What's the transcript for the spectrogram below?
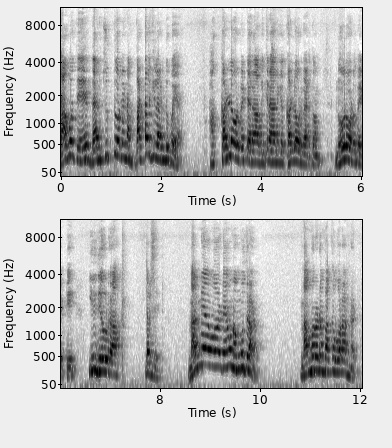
కాకపోతే దాని చుట్టూ వాళ్ళ బట్టలకి ఇలా అంటుపోయారు ఆ కళ్ళు ఒకటి పెట్టారు ఆ విగ్రహానికి కళ్ళు ఒకటి పెడతాం. నోరు ఒకటి పెట్టి ఇది దేవుడు రా దట్స్ ఇట్. నమ్మేవాడేమో నమ్ముతున్నాడు. నమ్మరోడే పక్క పోరా అంటున్నాడు.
